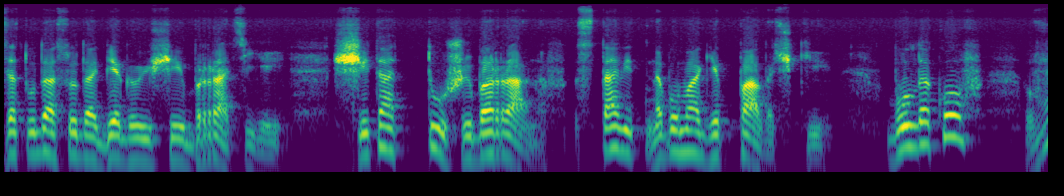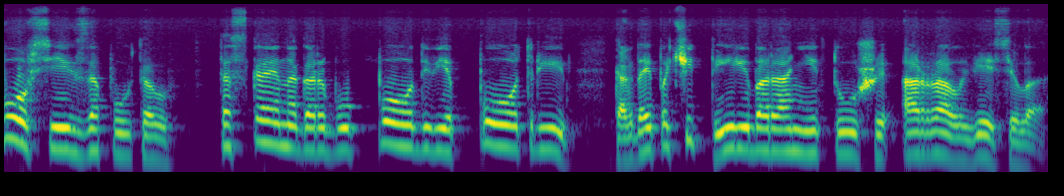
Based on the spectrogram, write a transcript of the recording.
за туда-сюда бегающей братьей, считать туши баранов, ставить на бумаге палочки. Булдаков вовсе их запутал, таская на горбу по две, по три, когда и по четыре бараньи туши орал весело.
